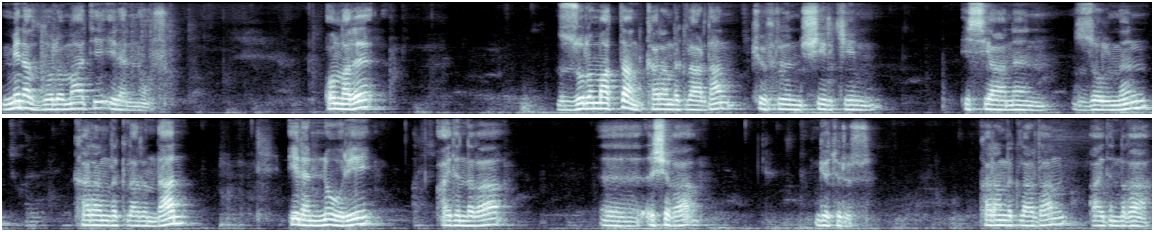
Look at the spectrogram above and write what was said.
minez zulumati ilen nur. Onları zulümattan, karanlıklardan, küfrün, şirkin, isyanın, zulmün karanlıklarından ile nuri aydınlığa, e, ışığa götürür. Karanlıklardan aydınlığa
